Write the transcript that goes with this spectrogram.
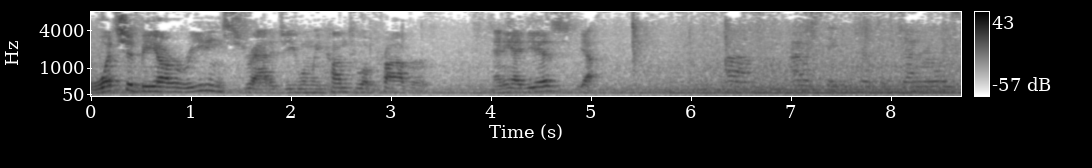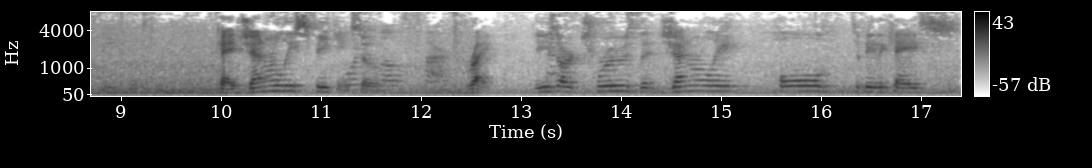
What should be our reading strategy when we come to a proverb? Any ideas? Yeah. Um, I was thinking in terms generally speaking. Okay, generally speaking. For so the most part. Right. These are truths that generally hold to be the case.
